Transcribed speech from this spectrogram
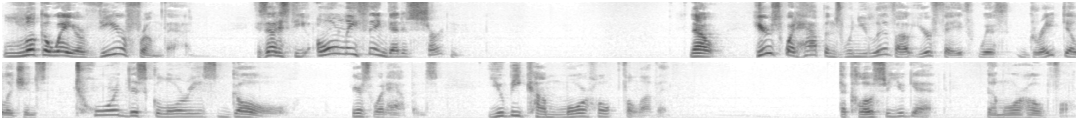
look away or veer from that, because that is the only thing that is certain. Now, here's what happens when you live out your faith with great diligence toward this glorious goal. Here's what happens you become more hopeful of it. The closer you get, the more hopeful.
